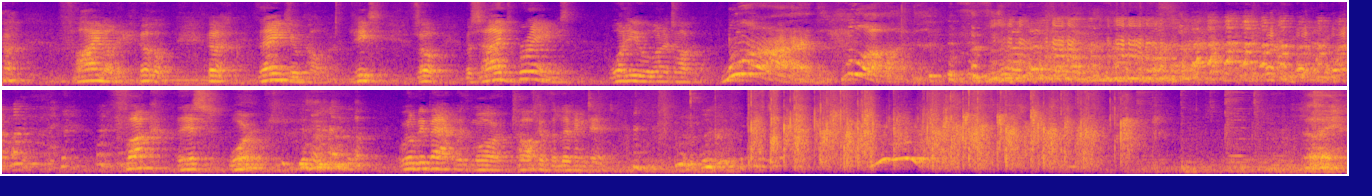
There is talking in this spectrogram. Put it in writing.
Finally. Oh, uh, thank you, Colin. Jeez. So, besides brains, what do you want to talk about? Blood! Blood! Fuck this world. We'll be back with more Talk of the Living Dead. Hi,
